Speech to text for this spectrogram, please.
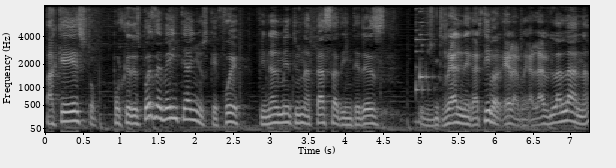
¿Para qué esto? Porque después de 20 años que fue finalmente una tasa de interés pues, real negativa, era regalar la lana,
